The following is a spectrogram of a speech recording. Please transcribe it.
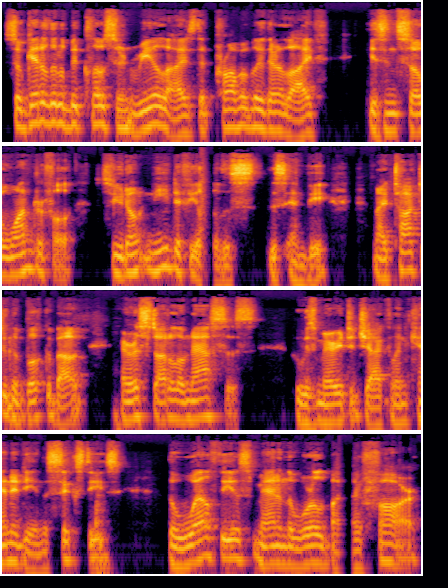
So get a little bit closer and realize that probably their life isn't so wonderful. So you don't need to feel this, this envy. And I talked in the book about Aristotle Onassis, who was married to Jacqueline Kennedy in the 60s, the wealthiest man in the world by far.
